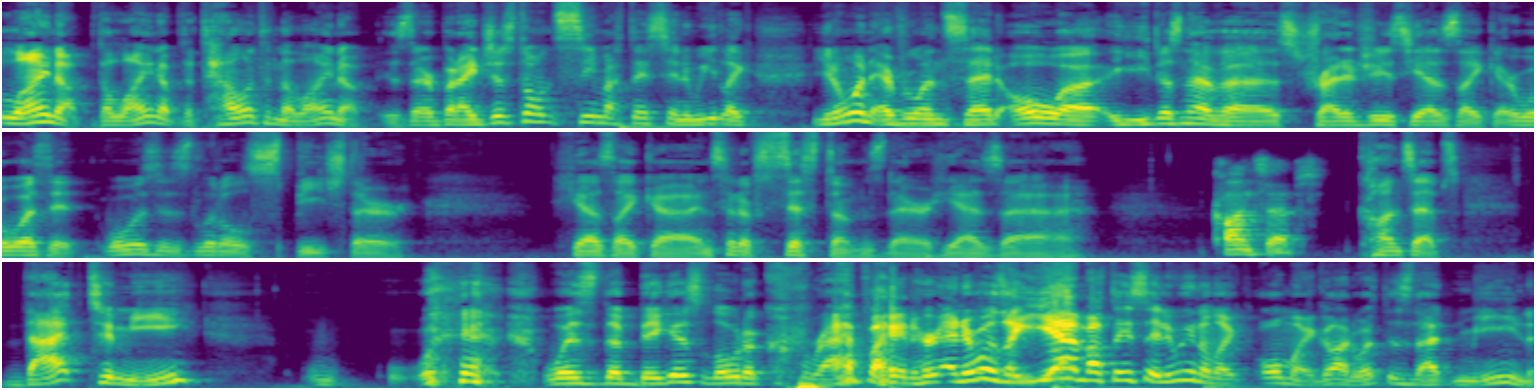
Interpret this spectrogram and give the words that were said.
lineup, the lineup, the talent in the lineup is there, but I just don't see Martin Saint Louis like you know when everyone said, "Oh, uh, he doesn't have uh, strategies. He has like, or what was it? What was his little speech there? He has like uh, instead of systems there, he has uh, Concepts. concepts." That to me was the biggest load of crap I had heard, and everyone's like, "Yeah, Martin Saint Louis," and I'm like, "Oh my god, what does that mean?"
